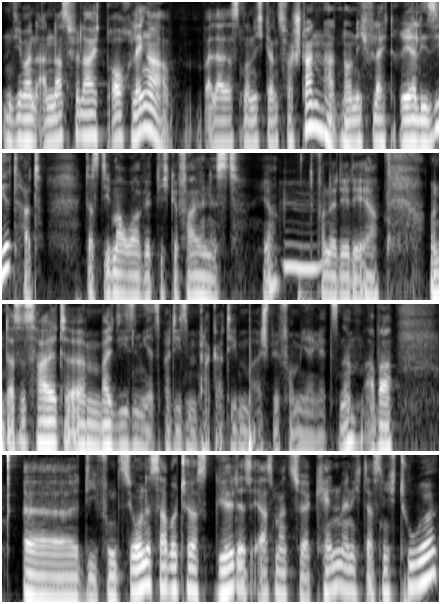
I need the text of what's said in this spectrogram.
Und jemand anders vielleicht braucht länger, weil er das noch nicht ganz verstanden hat, noch nicht vielleicht realisiert hat, dass die Mauer wirklich gefallen ist. Ja, mhm. von der DDR. Und das ist halt ähm, bei diesem jetzt, bei diesem plakativen Beispiel von mir jetzt, ne? Aber die Funktion des Saboteurs gilt es erstmal zu erkennen. Wenn ich das nicht tue,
